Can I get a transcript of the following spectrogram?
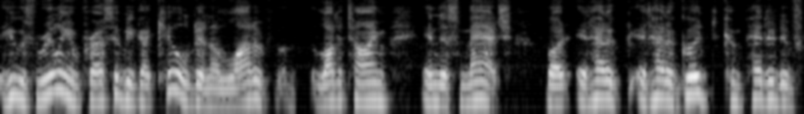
he was really impressive. He got killed in a lot of a lot of time in this match, but it had a it had a good competitive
